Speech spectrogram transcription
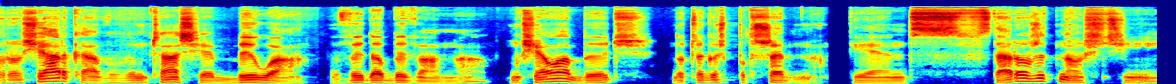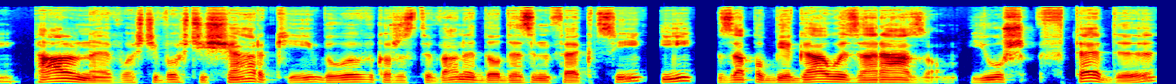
Skoro siarka w owym czasie była wydobywana, musiała być do czegoś potrzebna. Więc w starożytności palne właściwości siarki były wykorzystywane do dezynfekcji i zapobiegały zarazom. Już wtedy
